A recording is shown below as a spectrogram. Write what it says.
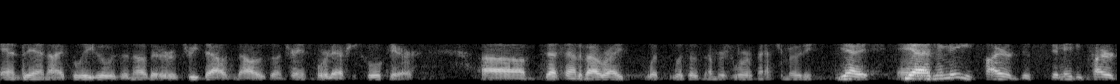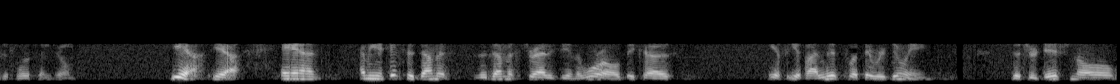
and then I believe it was another three thousand dollars on transport after school care. Um, does that sound about right? What what those numbers were, Master Moody? Yeah, yeah, and it made me tired just it made me tired just listening to him. Yeah, yeah. And I mean, it's just the dumbest, the dumbest strategy in the world because if if I list what they were doing, the traditional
